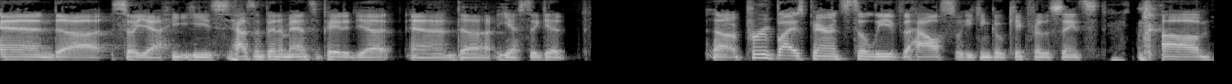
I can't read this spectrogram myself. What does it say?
and uh, so, yeah, he he's hasn't been emancipated yet, and uh, he has to get uh, approved by his parents to leave the house so he can go kick for the Saints. Um,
